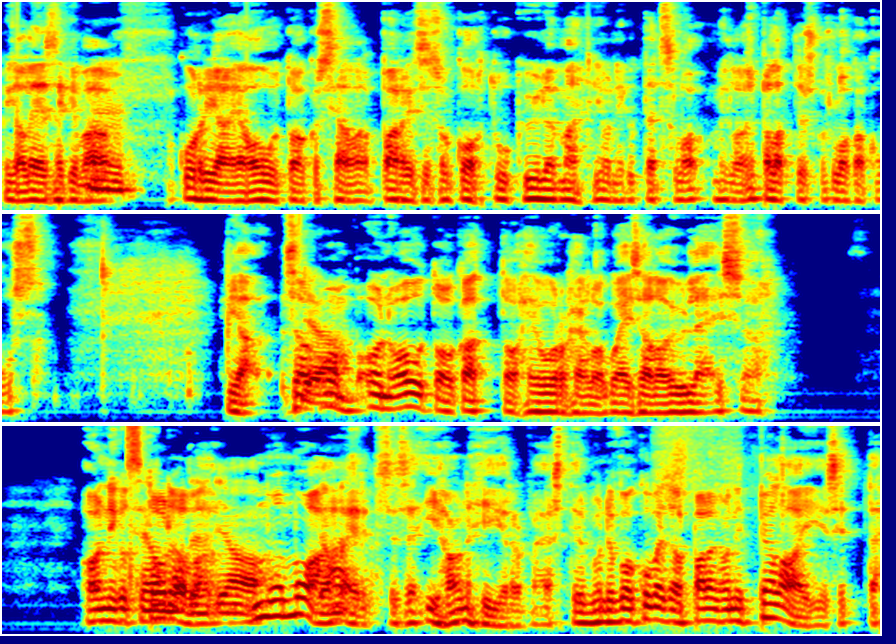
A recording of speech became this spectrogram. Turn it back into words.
mikä oli ensinnäkin mm. vaan kurjaa ja outoa, kun siellä Pariisissa on kohtuu kylmä, jo niin kuin, että milloin se pelattiin joskus lokakuussa. Ja se on, on, on outoa katsoa he urheilua, kun ei siellä ole yleisöä. On niin se todella, on muuten, joo, mua, mua joo. häiritsee se ihan hirveästi. Ne voi kuvitella paljon niitä pelaajia sitten.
